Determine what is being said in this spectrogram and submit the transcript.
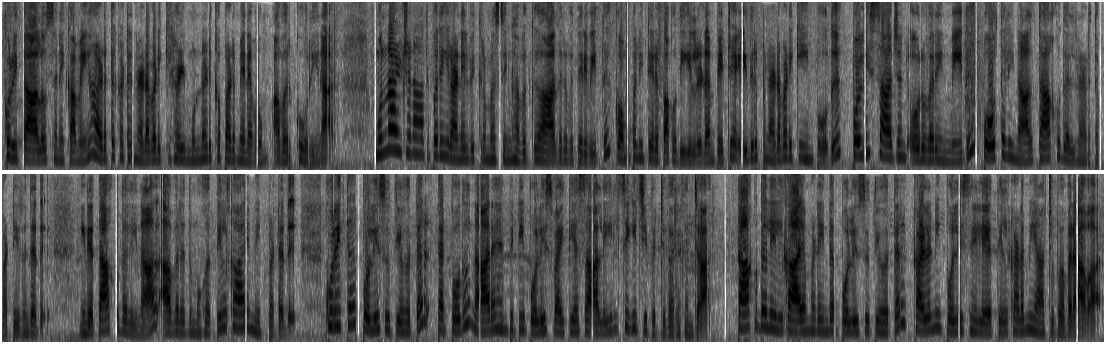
குறித்த ஆலோசனைக்கு அமைய அடுத்த கட்ட நடவடிக்கைகள் முன்னெடுக்கப்படும் எனவும் அவர் கூறினார். முன்னாள் ஜனாதிபதி ரணில் விக்ரமசிங்கவுக்கு ஆதரவு தெரிவித்து கொம்பனி தெரு பகுதியில் இடம்பெற்ற எதிர்ப்பு நடவடிக்கையின் போது போலீஸ் சார்ஜென்ட் ஒருவரின் மீது போத்தலினால் தாக்குதல் நடத்தப்பட்டிருந்தது. இந்த தாக்குதலினால் அவரது முகத்தில் காயம் ஏற்பட்டது. குறித்த போலீஸ் உத்தியோகத்தர் தற்போது நாராயம்பட்டி போலீஸ் வைத்தியசாலையில் சிகிச்சை பெற்று வருகின்றார். தாக்குதலில் காயமடைந்த போலீஸ் உத்தியோகத்தர் களனி போலீஸ் நிலையத்தில் கடமையாற்றுபவர் ஆவார்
